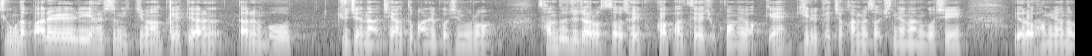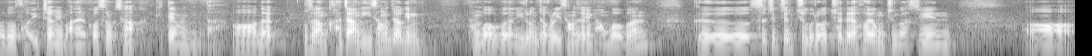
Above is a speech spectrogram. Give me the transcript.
지금보다 빠르게 할 수는 있지만 그에 따른, 따른 뭐 규제나 제약도 많을 것이므로 선두주자로서 저희 국가 아파트의 조건에 맞게 길을 개척하면서 진행하는 것이 여러 방면으로도 더 이점이 많을 것으로 생각했기 때문입니다. 어, 네, 우선 가장 이상적인 방법은 이론적으로 이상적인 방법은 그 수직 증축으로 최대 허용 증가수인 어,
